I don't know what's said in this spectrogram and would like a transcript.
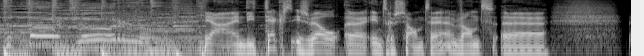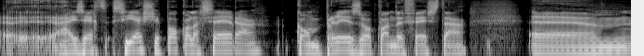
tutto il giorno. Ja, en die tekst is wel eh, interessant, hè? Want eh, hij zegt: Si esce poco la sera, compreso quando è festa. ehm,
